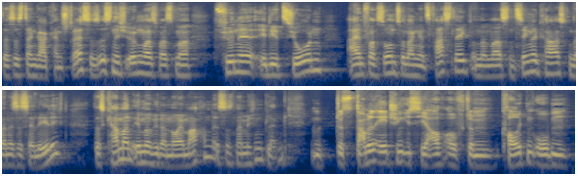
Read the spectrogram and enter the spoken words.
Das ist dann gar kein Stress. Es ist nicht irgendwas, was man für eine Edition einfach so und so lange ins Fass legt und dann war es ein Single Cask und dann ist es erledigt. Das kann man immer wieder neu machen. Es ist nämlich ein Blend. Und das Double Aging ist hier auch auf dem Korken oben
